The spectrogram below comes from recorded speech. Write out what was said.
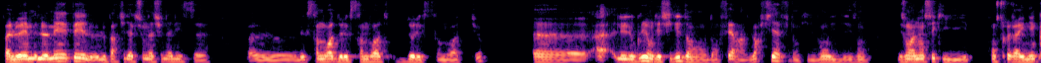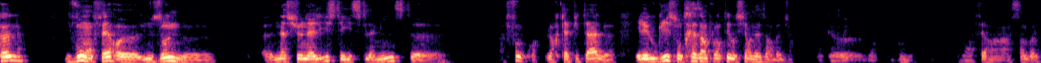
enfin, le, le MEP, le, le Parti d'action nationaliste, euh, l'extrême droite de l'extrême droite de l'extrême droite turque, euh, les Logris ont décidé d'en faire un de leur fief. Donc, ils, vont, ils, ont, ils ont annoncé qu'ils construiraient une école. Ils vont en faire euh, une zone nationaliste et islamiste à fond, quoi. Leur capitale. Et les Lougris sont très implantés aussi en Azerbaïdjan. Donc, bon, ils, vont, en faire un, symbole.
